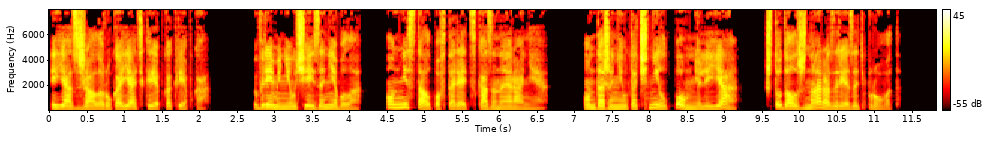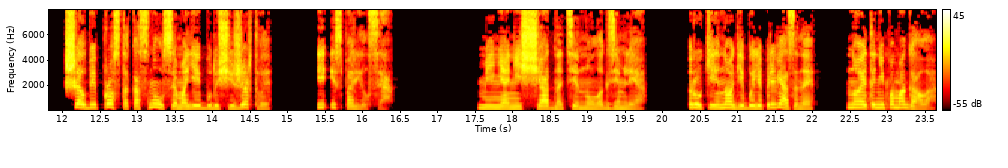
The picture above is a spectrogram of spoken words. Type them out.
Я сжала рукоять крепко-крепко. Времени у Чейза не было. Он не стал повторять сказанное ранее. Он даже не уточнил, помню ли я, что должна разрезать провод. Шелби просто коснулся моей будущей жертвы и испарился. Меня нещадно тянуло к земле. Руки и ноги были привязаны, но это не помогало.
